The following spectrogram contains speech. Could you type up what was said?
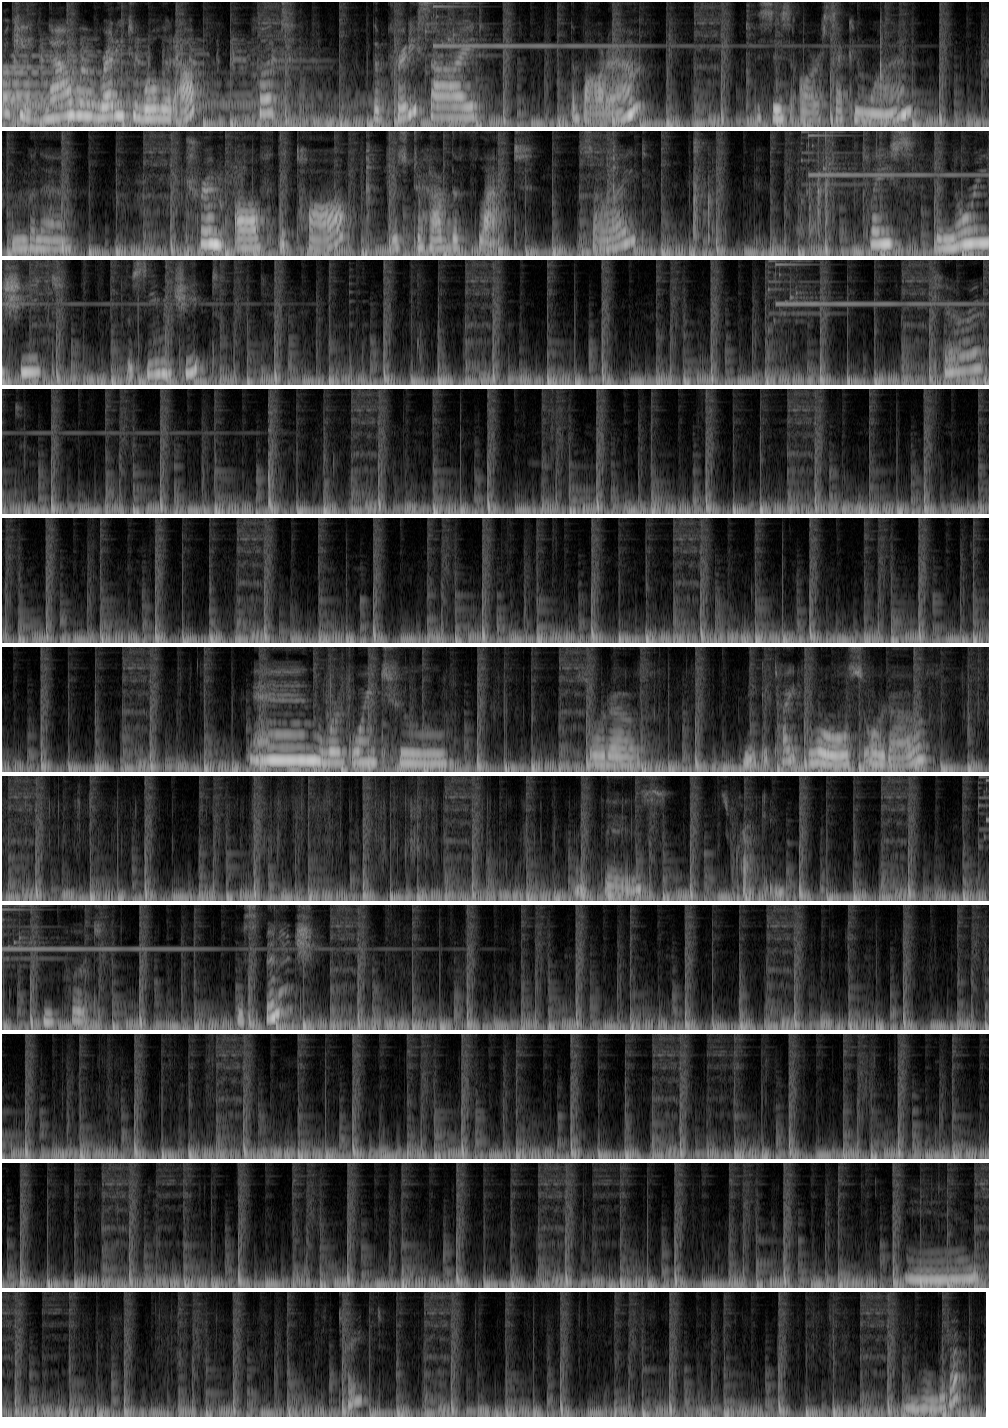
Okay, now we're ready to roll it up. Put the pretty side the bottom. This is our second one. I'm gonna trim off the top just to have the flat side. Place the nori sheet, the seaweed sheet. Carrot. And we're going to sort of make a tight roll, sort of. Put the spinach. Roll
